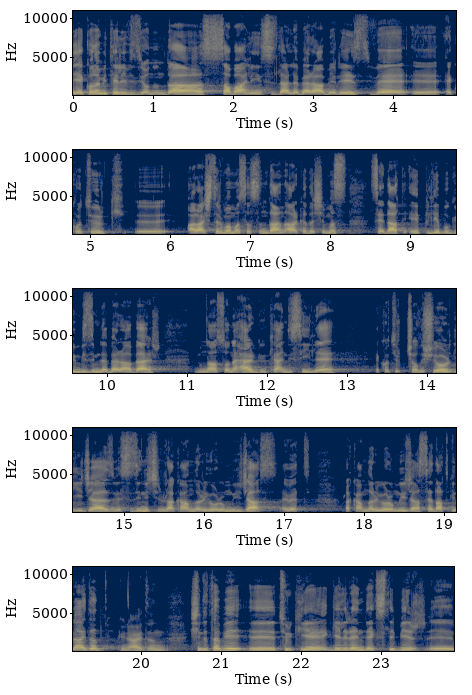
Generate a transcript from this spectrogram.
ekonomi televizyonunda sabahleyin sizlerle beraberiz ve e, Ekotürk e, araştırma masasından arkadaşımız Sedat Epli bugün bizimle beraber. Bundan sonra her gün kendisiyle Ekotürk çalışıyor diyeceğiz ve sizin için rakamları yorumlayacağız. Evet, rakamları yorumlayacağız. Sedat günaydın. Günaydın. Şimdi tabii e, Türkiye gelir endeksli bir e,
